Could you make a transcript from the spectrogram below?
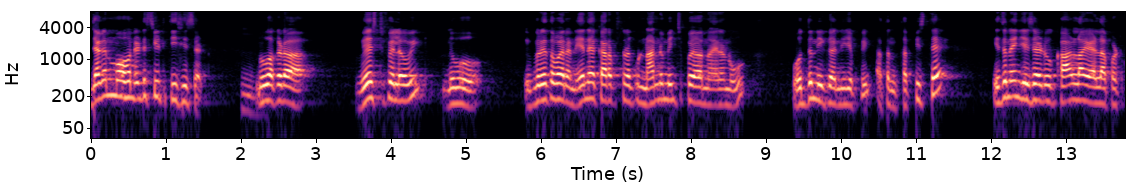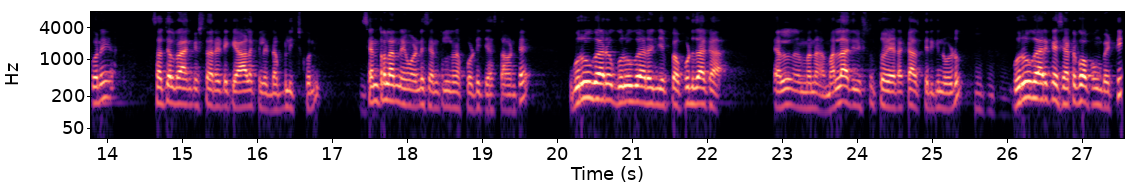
జగన్మోహన్ రెడ్డి సీటు తీసేశాడు. Hmm. నువ్వు అక్కడ వేస్ట్ ఫెలోవి నువ్వు విపరీతమైన నేనే కరప్షన్ అనుకుని నన్ను మించిపోయావు నాయన నువ్వు. వద్దు నీకు అని చెప్పి అతను తప్పిస్తే ఇతను ఏం చేశాడు? కాళ్ళ ఏళ్ళ పట్టుకొని సజ్జల రామకృష్ణారెడ్డికి ఆళ్ళకి డబ్బులు ఇచ్చుకొని సెంట్రల్ అన్న ఇవ్వండి సెంట్రల్ అన్న పోటీ చేస్తామంటే గురువు గారు గురువు గారు అని చెప్పి అప్పుడు దాకా ఎల్ మన మల్లాది విష్ణుతో ఎడకాల తిరిగినోడు. గురువు గారికే శటకోపం పెట్టి.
